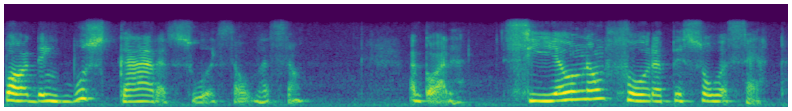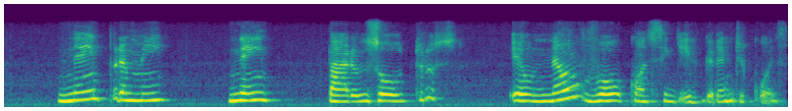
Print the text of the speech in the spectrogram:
podem buscar a sua salvação. Agora, se eu não for a pessoa certa, nem para mim, nem para os outros, eu não vou conseguir grande coisa.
